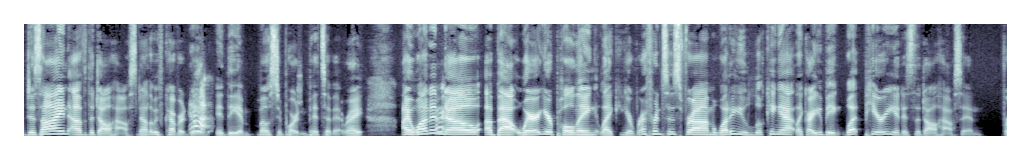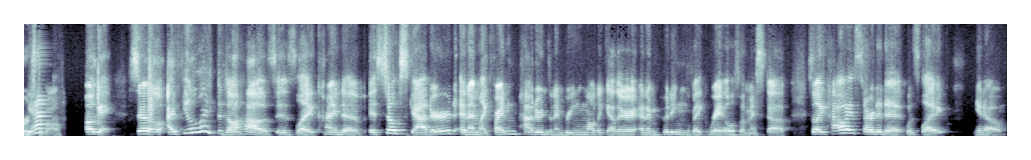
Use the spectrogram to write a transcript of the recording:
design of the dollhouse. Now that we've covered Yeah. the, the most important bits of it, right? I want to know about where you're pulling like your references from. What are you looking at? Like, are you being what period is the dollhouse in? First of all, Okay. So I feel like the dollhouse is like kind of it's so scattered, and I'm like finding patterns and I'm bringing them all together, and I'm putting like rails on my stuff. So like how I started it was like you know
